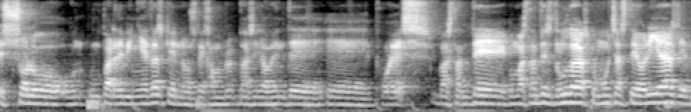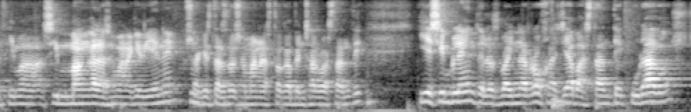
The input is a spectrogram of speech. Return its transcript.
es solo un, un par de viñetas que nos dejan básicamente, eh, pues, bastante, con bastantes dudas, con muchas teorías y encima sin manga la semana que viene. O sea que estas dos semanas toca pensar bastante. Y es simplemente los vainas rojas ya bastante curados,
